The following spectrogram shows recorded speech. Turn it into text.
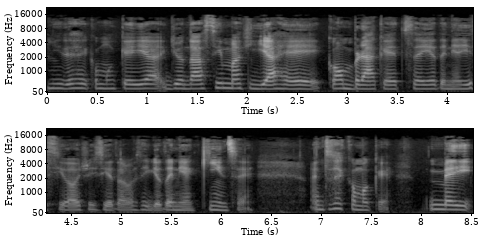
Y desde como que ella, yo andaba sin maquillaje, con brackets, ella tenía 18, 17, algo así, yo tenía 15. Entonces como que me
